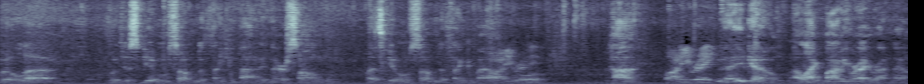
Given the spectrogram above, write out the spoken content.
we'll, uh, we'll just give them something to think about in their song. Let's give them something to think about. Bonnie Raitt. Huh? Bonnie Raitt? There you go. I like Bonnie Raitt right now.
